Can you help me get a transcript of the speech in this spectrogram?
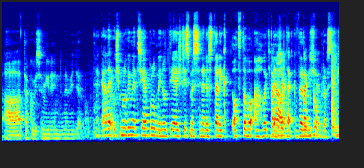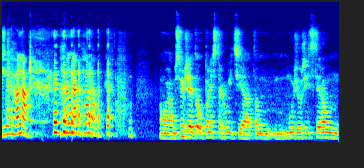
a takový jsem nikdy jinde neviděl. No. Tak ale už mluvíme tři a půl minuty a ještě jsme se nedostali od toho a hoď takže, dál, tak Verunko, takže, prosím. Takže Hana, Hana, Hana. No, já myslím, že je to úplně strhující. Já to můžu říct jenom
